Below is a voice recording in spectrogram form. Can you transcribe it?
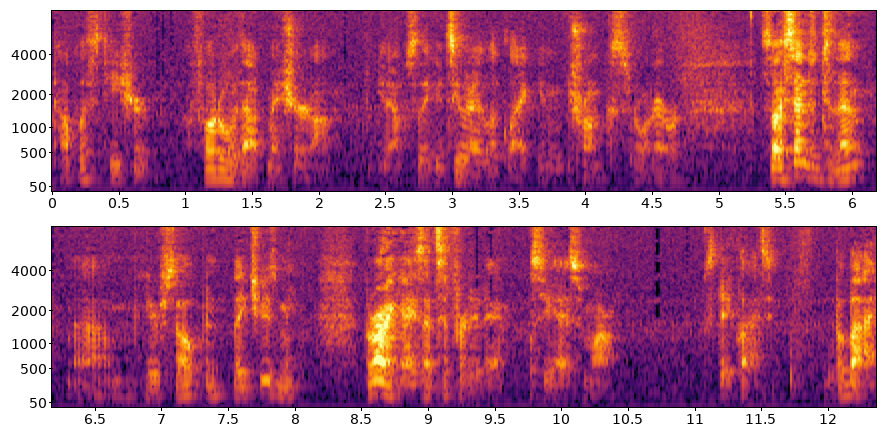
Topless T-shirt, a photo without my shirt on, you know, so they could see what I look like in trunks or whatever. So I sent it to them. Um, here's to hoping they choose me. But alright, guys, that's it for today. We'll see you guys tomorrow. Stay classy. Bye bye.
